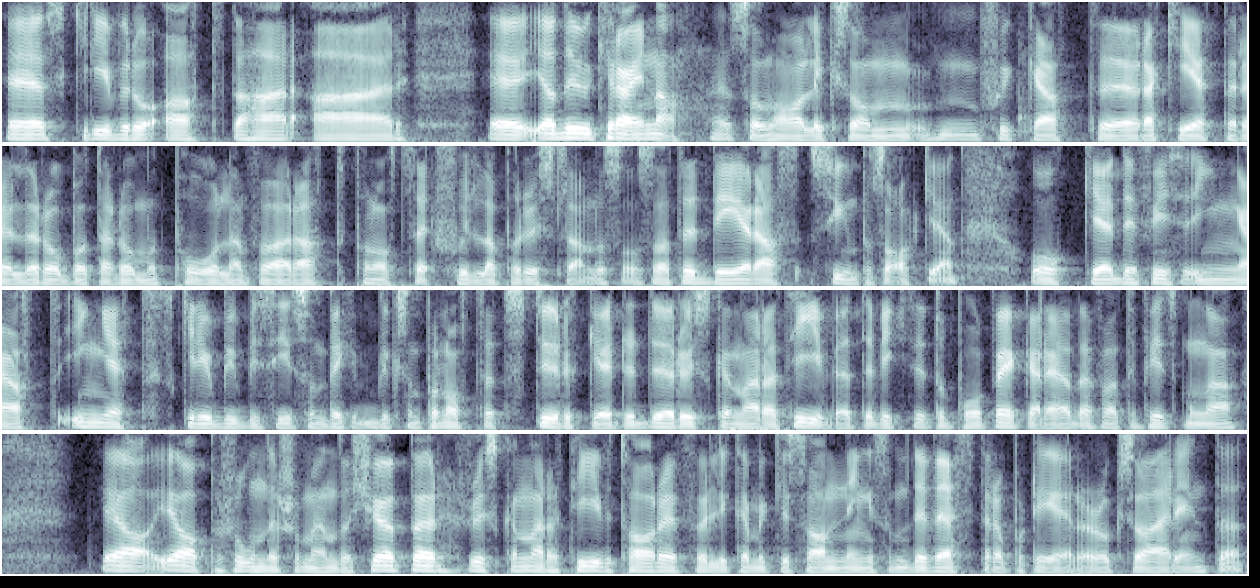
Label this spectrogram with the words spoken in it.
eh, skriver då att det här är, eh, ja det är Ukraina som har liksom skickat eh, raketer eller robotar då mot Polen för att på något sätt skylla på Ryssland och så, så att det är deras syn på saken. Och eh, det finns inget, inget, skriver BBC, som liksom på något sätt styrker det, det ryska narrativet. Det är viktigt att påpeka det, därför att det finns många ja, ja, personer som ändå köper ryska narrativ tar det för lika mycket sanning som det väst rapporterar och så är det inte.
